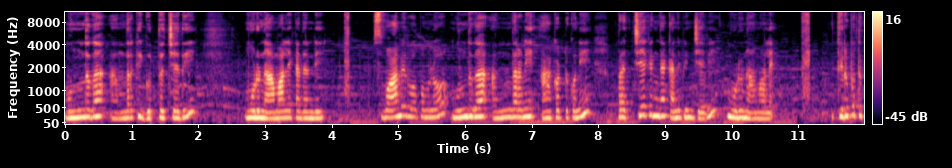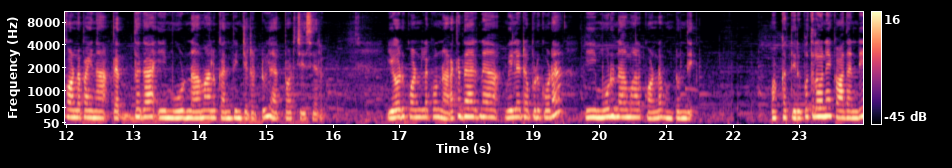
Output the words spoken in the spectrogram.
ముందుగా అందరికీ గుర్తొచ్చేది మూడు నామాలే కదండి. స్వామి రూపంలో ముందుగా అందరినీ ఆకట్టుకొని ప్రత్యేకంగా కనిపించేవి మూడు నామాలే. తిరుపతి కొండపైన పెద్దగా ఈ మూడు నామాలు కనిపించేటట్టు ఏర్పాటు చేశారు. ఏడు కొండలకు నడకదారిన వెళ్ళేటప్పుడు కూడా ఈ మూడు నామాల కొండ ఉంటుంది. ఒక్క తిరుపతిలోనే కాదండి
